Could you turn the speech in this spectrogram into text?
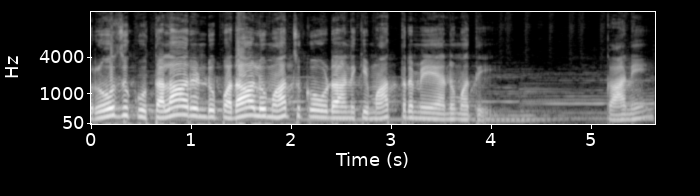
రోజుకు తలా రెండు పదాలు మార్చుకోవడానికి మాత్రమే అనుమతి. కానీ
